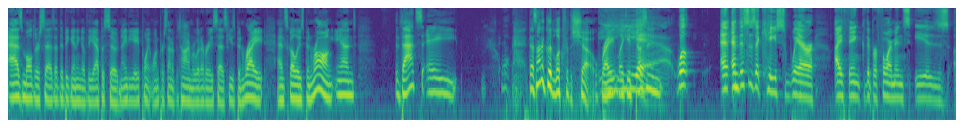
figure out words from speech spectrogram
as Mulder says at the beginning of the episode, 98.1% of the time, or whatever he says, he's been right, and Scully's been wrong. And that's a. That's not a good look for the show, right? Like it Yeah. doesn't. Well, and, and this is a case where I think the performance is uh,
